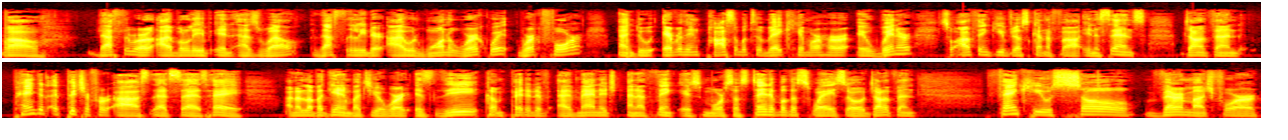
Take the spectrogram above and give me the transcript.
Wow. That's the world I believe in as well. That's the leader I would want to work with, work for, and do everything possible to make him or her a winner. So I think you've just kind of, uh, in a sense, Jonathan, painted a picture for us that says, hey, and I love again, but your word is the competitive advantage. And I think it's more sustainable this way. So, Jonathan, thank you so very much for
